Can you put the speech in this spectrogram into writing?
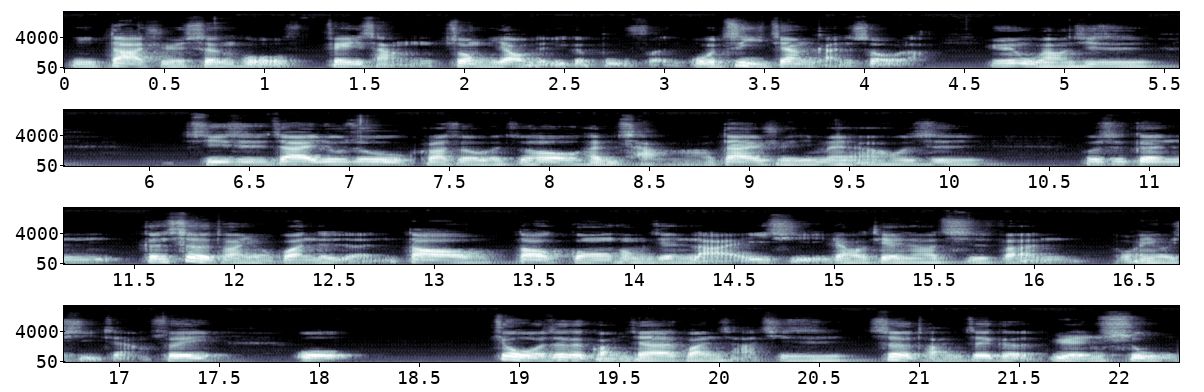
你大学生活非常重要的一个部分，我自己这样感受啦。因为武行其实其实在入住 crossover 之后很长啊，带学弟妹啊，或者是或是跟跟社团有关的人到到公共空间来一起聊天啊、吃饭、玩游戏这样，所以我就我这个管家的观察，其实社团这个元素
